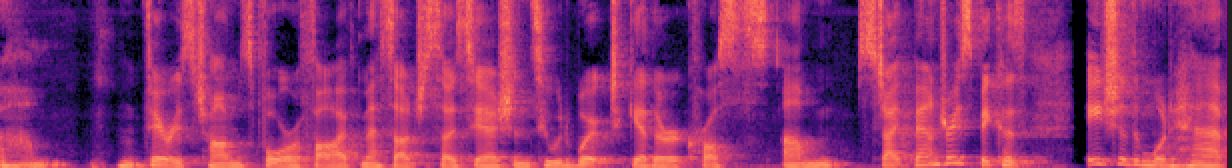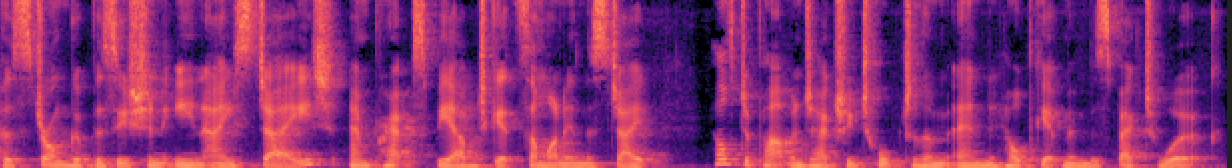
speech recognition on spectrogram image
um, various times, four or five massage associations who would work together across um, state boundaries because each of them would have a stronger position in a state and perhaps be able to get someone in the state health department to actually talk to them and help get members back to work.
